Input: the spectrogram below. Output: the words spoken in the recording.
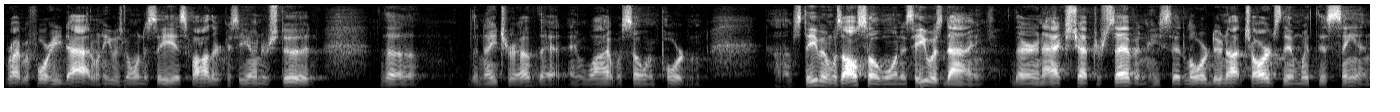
right before he died when he was going to see his father because he understood the the nature of that and why it was so important. Um, Stephen was also one as he was dying. There in Acts chapter 7, he said, Lord, do not charge them with this sin.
